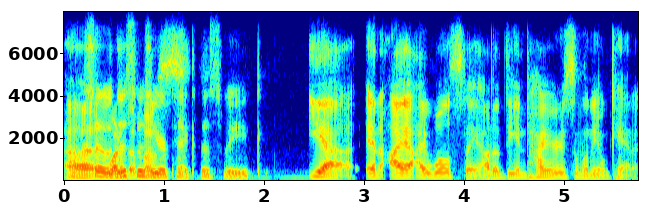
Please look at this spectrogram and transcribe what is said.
Uh, so this was your pick this week. Yeah, and I I will say out of the entire Zillennial canon,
